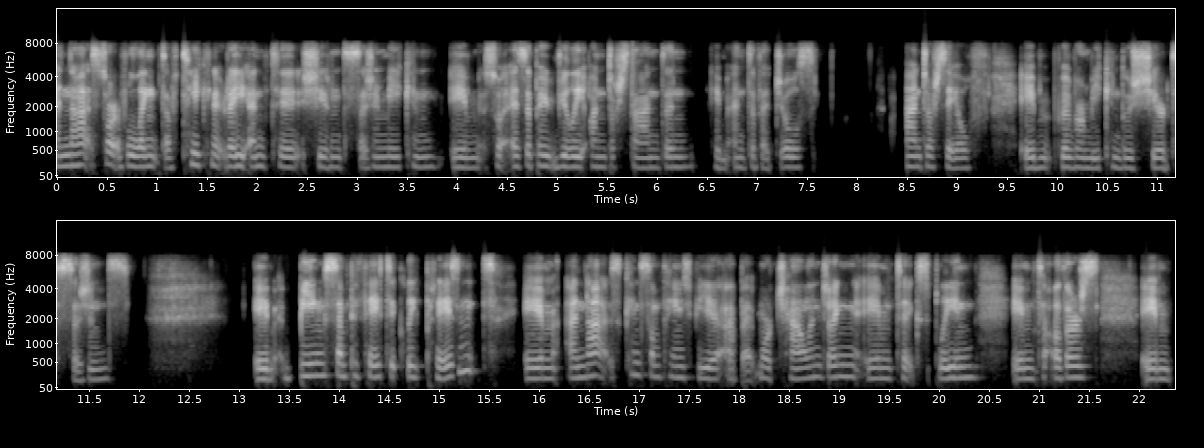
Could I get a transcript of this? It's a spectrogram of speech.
And that's sort of linked, I've taken it right into sharing decision making. Um, so it is about really understanding um, individuals and ourselves um, when we're making those shared decisions. Um, being sympathetically present, um, and that can sometimes be a, bit more challenging um, to explain um, to others um,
